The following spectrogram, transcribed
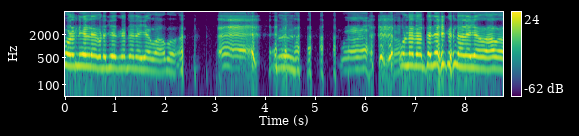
కూడా నీళ్ళు లేకుండా చేసుకున్నానయ్యా బాబు ఉన్నదంతా చేసుకున్నానయ్యా బాబు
